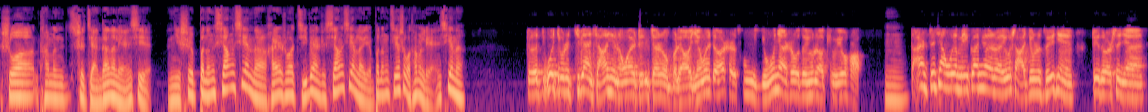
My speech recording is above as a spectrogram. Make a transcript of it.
说他们是简单的联系？你是不能相信呢，还是说即便是相信了，也不能接受他们联系呢？这我就是即便相信了，我也真接受不了，因为这个事儿从一五年时候都有了 QQ 号。嗯。但是之前我也没感觉说有啥，就是最近这段时间，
